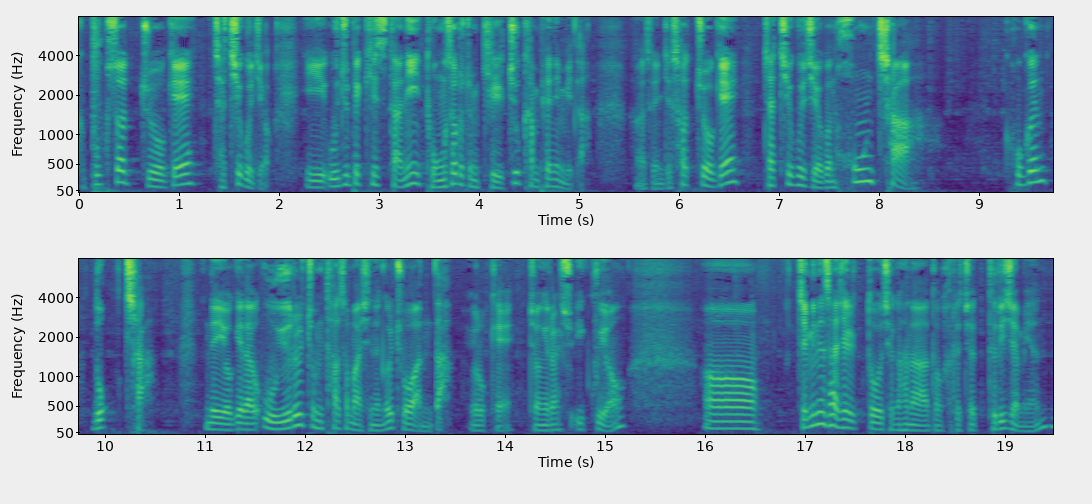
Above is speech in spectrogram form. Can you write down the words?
그 북서쪽의 자치구 지역. 이 우즈베키스탄이 동서로 좀 길쭉한 편입니다. 그래서 이제 서쪽의 자치구 지역은 홍차 혹은 녹차. 근데 여기에다가 우유를 좀 타서 마시는 걸 좋아한다. 이렇게 정의를 할 수 있고요. 어, 재밌는 사실 또 제가 하나 더 가르쳐 드리자면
